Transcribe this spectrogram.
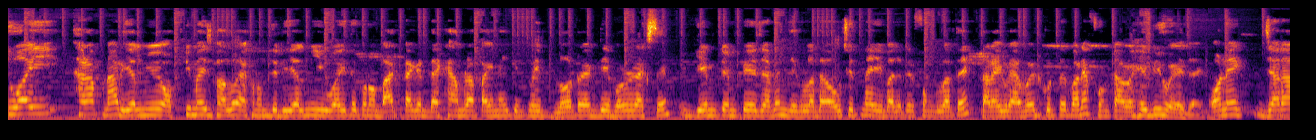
ইউআই খারাপ না রিয়েলমি অপটিমাইজ ভালো, এখন অব্দি রিয়েলমি ইউআইতে কোনো বাগ টাগের দেখা আমরা পাই নাই, কিন্তু এই ব্লটওয়্যার দিয়ে ভরে রাখছে। গেম টেম পেয়ে যাবেন, যেগুলো দেওয়া উচিত না এই বাজেটের ফোনগুলোতে তারা এগুলো অ্যাভয়েড করতে পারে ফোনটা আরও হেভি হয়ে যায়। অনেক যারা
